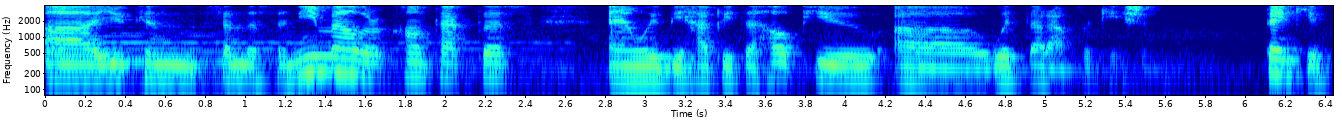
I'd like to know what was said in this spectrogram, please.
uh, you can send us an email or contact us, and we'd be happy to help you uh, with that application. Thank you.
